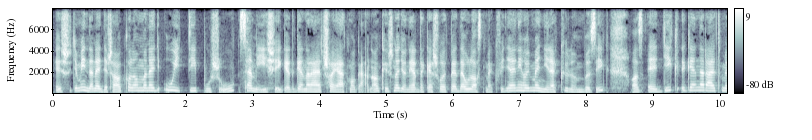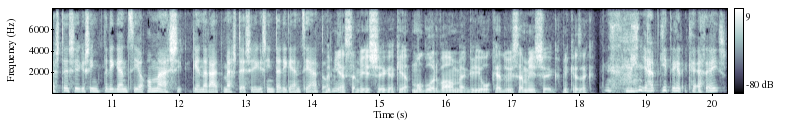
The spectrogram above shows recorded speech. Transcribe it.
és ugye minden egyes alkalommal egy új típusú személyiséget generált saját magának, és nagyon érdekes volt például azt megfigyelni, hogy mennyire különbözik az egyik generált mesterséges intelligencia a másik generált mesterséges intelligenciától. De milyen személyiségek? Ilyen mogorva, meg jókedvű személyiség? Mik ezek? Mindjárt kitérek erre is.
